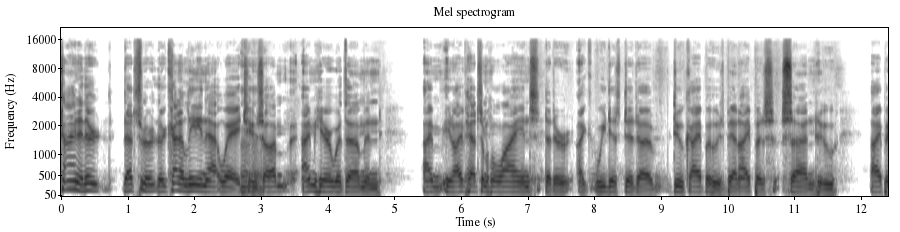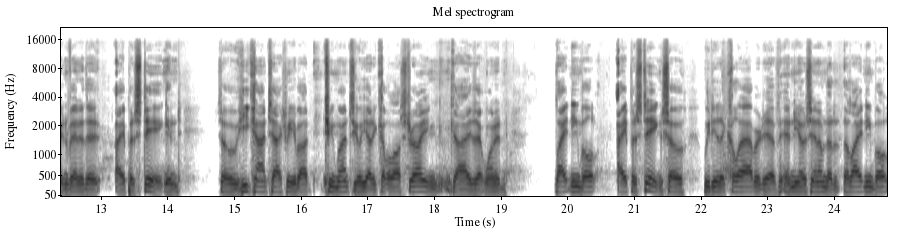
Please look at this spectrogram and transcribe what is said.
kind of they're that's where they're kind of leaning that way too. Uh-huh. So I'm I'm here with them and. I'm, you know, I've had some Hawaiians that are like we just did uh, Duke Aipa, who's Ben Aipa's son, who Aipa invented the Aipa Sting, and so he contacted me about two months ago. He had a couple Australian guys that wanted lightning bolt Aipa Sting, so we did a collaborative, and you know, sent him the, the lightning bolt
